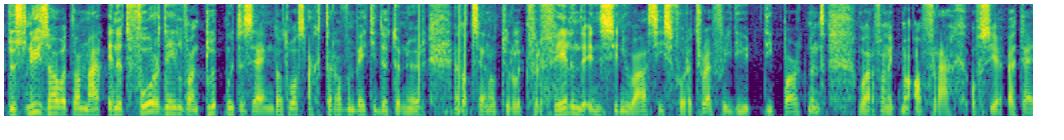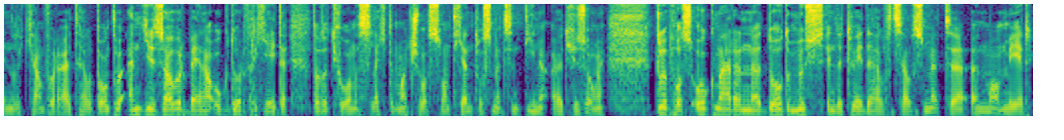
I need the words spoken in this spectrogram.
Dus nu zou het dan maar in het voordeel van club moeten zijn. Dat was achteraf een beetje de teneur. En dat zijn natuurlijk vervelende insinuaties voor het referee department, waarvan ik me afvraag of ze uiteindelijk gaan vooruit helpen. Want, en je zou er bijna ook door vergeten dat het gewoon een slechte match was, want Gent was met zijn tienen uitgezongen. Club was ook maar een uh, dode mus in de tweede helft, zelfs met uh, een man meer.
